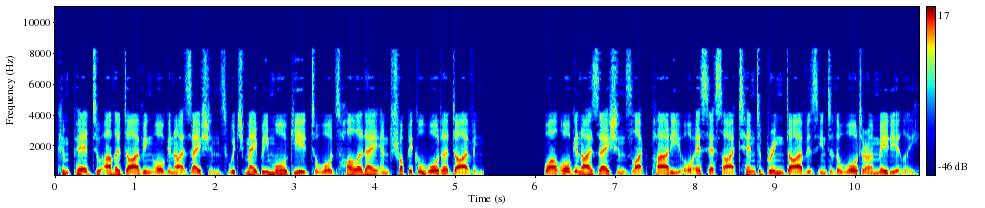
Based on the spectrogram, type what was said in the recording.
Compared to other diving organizations which may be more geared towards holiday and tropical water diving. While organizations like PADI or SSI tend to bring divers into the water immediately,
